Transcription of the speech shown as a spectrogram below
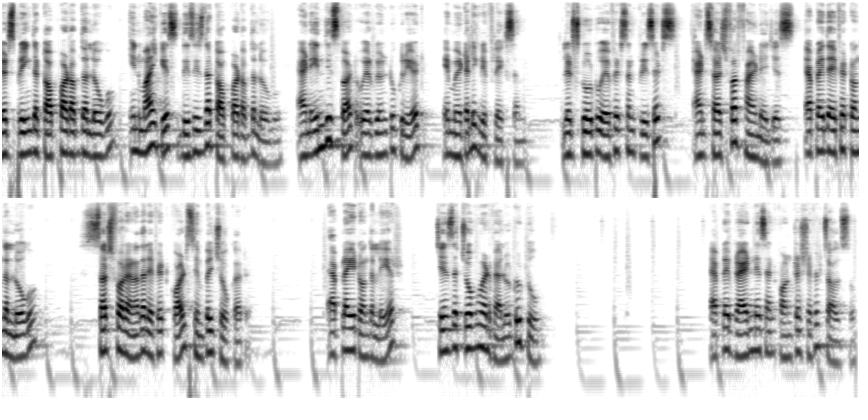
Let's bring the top part of the logo. In my case, this is the top part of the logo. And in this part, we are going to create a metallic reflection. Let's go to effects and presets and search for find edges. Apply the effect on the logo. Search for another effect called simple choker. Apply it on the layer. Change the choke mode value to 2. Apply brightness and contrast effects also.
